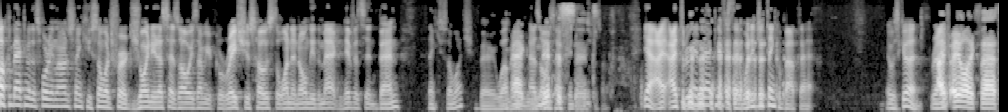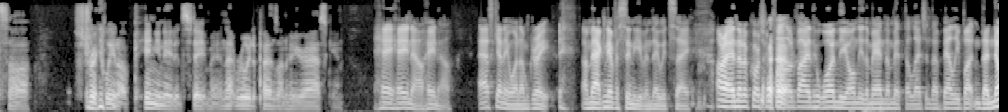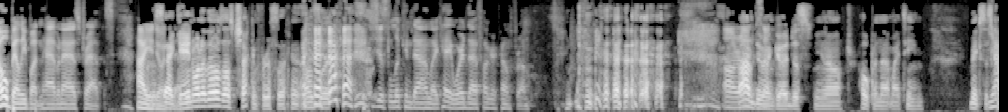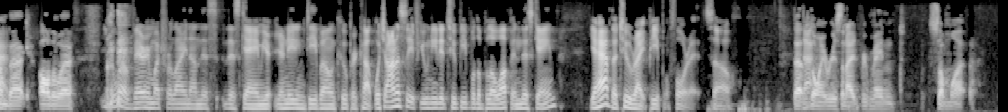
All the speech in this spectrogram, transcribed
welcome back into the Sporting Lounge. Thank you so much for joining us. As always, I'm your gracious host, the one and only, the magnificent Ben. Thank you so much. Very welcome. As always, to Magnificent. Yeah, I, I threw in magnificent. What did you think about that? It was good, right? I feel like that's uh, strictly an opinionated statement, and that really depends on who you're asking. Hey, hey now, hey now. Ask anyone, I'm great. I'm magnificent, even, they would say. All right, and then, of course, we're followed by the one, the only, the man, the myth, the legend, the belly button, the no belly button having ass Travis. How you I doing? I gained one of those. I was checking for a second. I was like, just looking down like, hey, where'd that fucker come from? All right. I'm doing so good. Just you know, hoping that my team makes this Yeah. comeback all the way. You are very much relying on this this game. You're, you're needing Deebo and Cooper Kupp, which honestly, if you needed two people to blow up in this game, you have the two right people for it. So That's That- the only reason I remained somewhat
